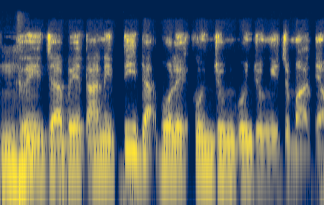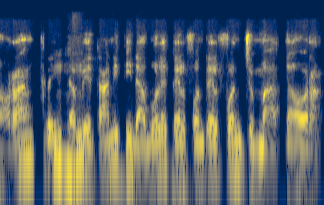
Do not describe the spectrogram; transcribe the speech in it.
Mhm. Gereja Betani tidak boleh kunjung-kunjungi jemaatnya orang. Gereja Mhm. Betani tidak boleh telepon-telepon jemaatnya orang.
